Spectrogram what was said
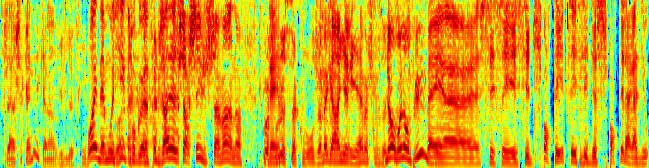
Je l'ai à chaque année, le calendrier de loterie. Ouais, ben moi aussi, il faut que, faut que j'aille le chercher, justement, là. Je Ben, trouve juste ça cool. J'ai jamais gagné rien, mais je trouve ça non, cool. moi non plus, mais euh, c'est, du supporter, tu sais, c'est de supporter la radio.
